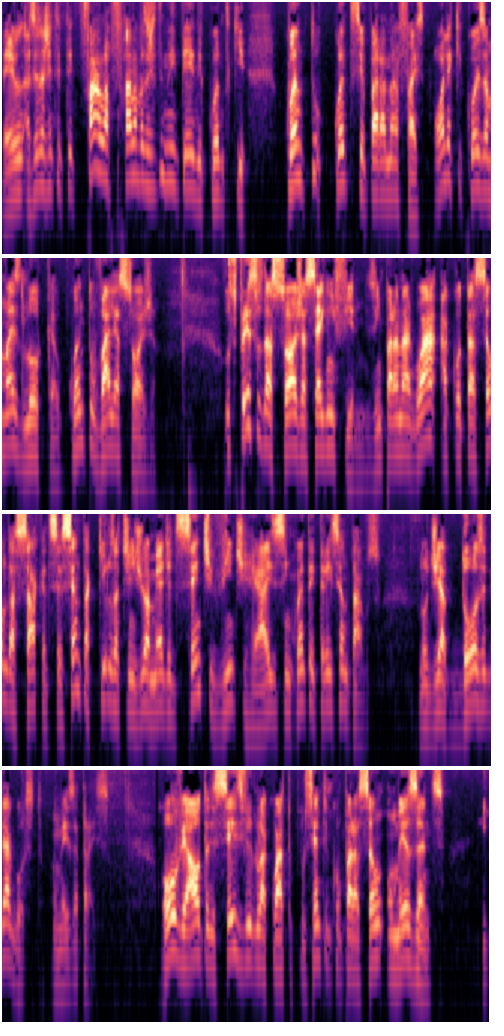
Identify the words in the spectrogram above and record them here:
É, às vezes a gente te- fala, fala, mas a gente não entende quanto que quanto quanto esse Paraná faz. Olha que coisa mais louca, o quanto vale a soja. Os preços da soja seguem firmes. Em Paranaguá, a cotação da saca de 60 quilos atingiu a média de R$ 120,53 no dia 12 de agosto, um mês atrás. Houve alta de 6,4% em comparação um mês antes e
